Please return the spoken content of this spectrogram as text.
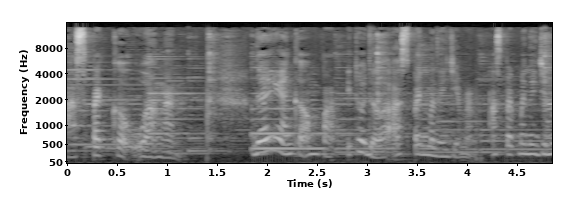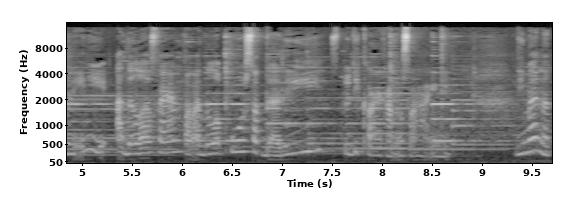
aspek keuangan. Dan yang keempat, itu adalah aspek manajemen. Aspek manajemen ini adalah center, adalah pusat dari studi kelayakan usaha ini. Di mana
